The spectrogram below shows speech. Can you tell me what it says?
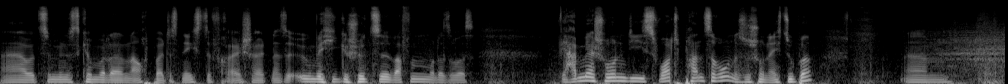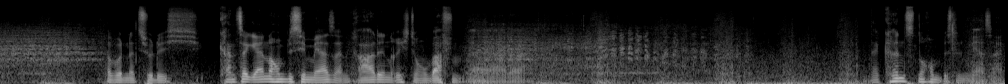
Aber zumindest können wir dann auch bald das nächste freischalten. Also irgendwelche Geschütze, Waffen oder sowas. Wir haben ja schon die SWAT-Panzerung, das ist schon echt super. Ähm, aber natürlich kann es ja gerne noch ein bisschen mehr sein, gerade in Richtung Waffen. Ja, ja, da, da könnte es noch ein bisschen mehr sein.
